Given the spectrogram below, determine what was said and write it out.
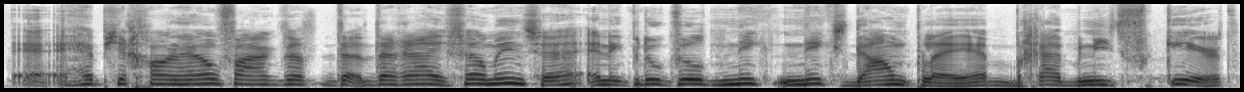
eh, heb je gewoon heel vaak, dat, daar rijden veel mensen. En ik bedoel, ik wil niks, niks downplayen, begrijp me niet verkeerd.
